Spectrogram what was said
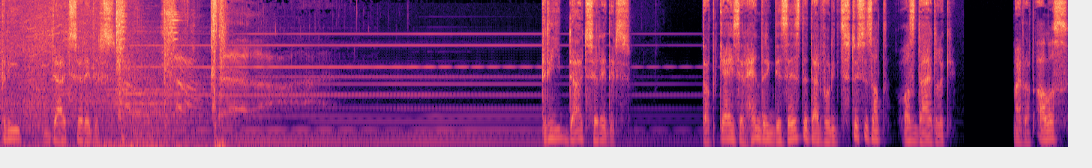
drie Duitse ridders. Drie Duitse ridders. Dat keizer Hendrik VI daarvoor iets tussen zat, was duidelijk. Maar dat alles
